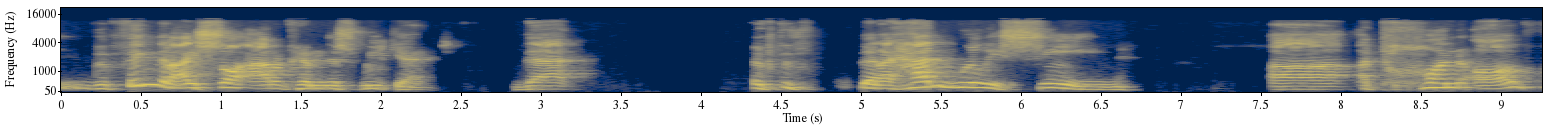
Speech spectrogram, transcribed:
the thing that I saw out of him this weekend that the, that I hadn't really seen uh, a ton of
